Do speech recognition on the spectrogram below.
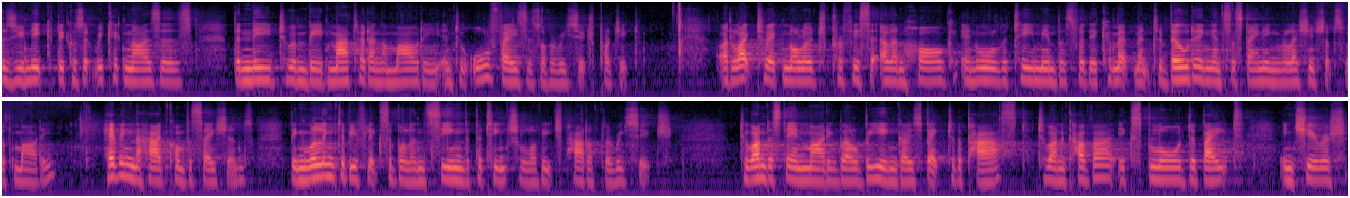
is unique because it recognises the need to embed mātauranga Māori into all phases of a research project. I'd like to acknowledge Professor Alan Hogg and all the team members for their commitment to building and sustaining relationships with Māori, having the hard conversations, being willing to be flexible and seeing the potential of each part of the research. To understand Māori well-being goes back to the past, to uncover, explore, debate, and cherish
